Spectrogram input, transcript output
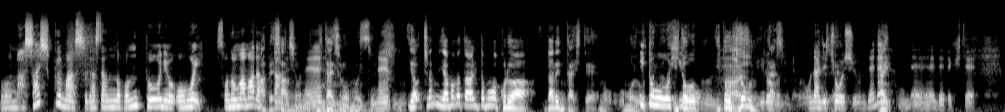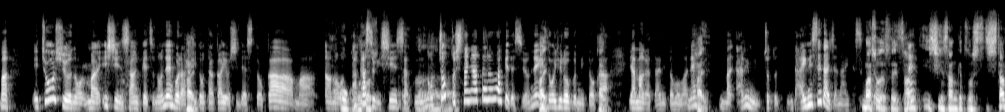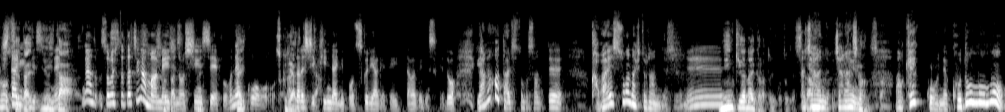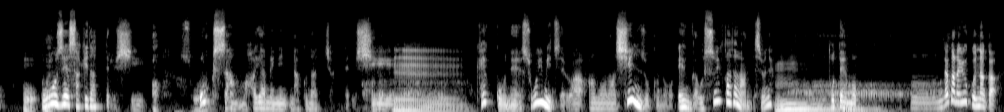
もうまさしく、まあ、菅さんの本当に思い、そのままだったんでしょうんねに。対する思いですね。いや、ちなみに山形有朋はこれは誰に対しての思いを伊藤博文。伊藤博文に対する。同じ長州でね、はいで出てきて。まあ、え長州の、まあ、維新三傑のね、ほら、はい木戸孝允ですとか、まあ、あの、高杉晋作のちょっと下に当たるわけですよね。はい伊藤博文とはか、山形有朋はね。はいまあ、ある意味、ちょっと第二世代じゃないですけど。まあそうですね。三維新三傑の下の世代。にいた。が、その人たちが、まあ、明治の新政府をね、はいこう、新しい近代日本を作り上げていったわけですけど、山形有朋さんって、かわいそうな人なんですよね。人気がないからということですか？あじゃあじゃないの？違うんですか？あ結構ね、子供も大勢先立ってるし、あ、そうなんだ。奥さんも早めに亡くなっちゃってるし、へ結構ね、そういう意味では、あの、親族の縁が薄い方なんですよね。とても。うん、だからよくなんか、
